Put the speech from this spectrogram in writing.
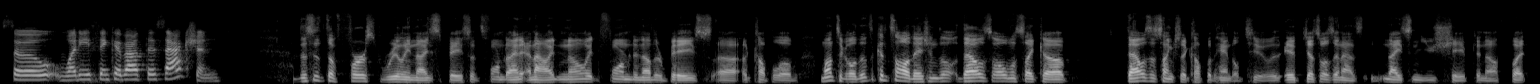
So, what do you think about this action? This is the first really nice base that's formed, and I know it formed another base uh, a couple of months ago. There's a consolidation. That was almost like a, that was essentially a cup with handle too. It just wasn't as nice and U-shaped enough. But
